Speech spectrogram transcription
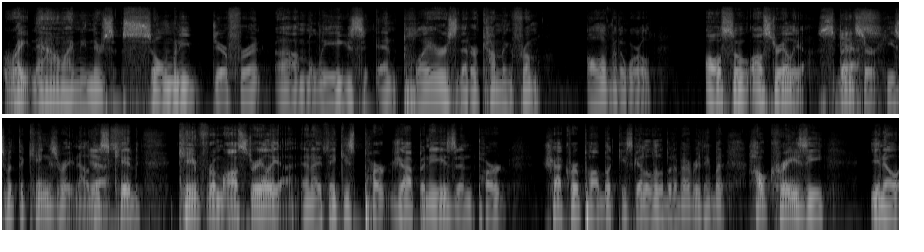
right now, I mean, there's so many different um, leagues and players that are coming from all over the world. Also, Australia. Spencer, Yes. he's with the Kings right now. Yes. This kid came from Australia, and I think he's part Japanese and part Czech Republic. He's got a little bit of everything. But how crazy, you know?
